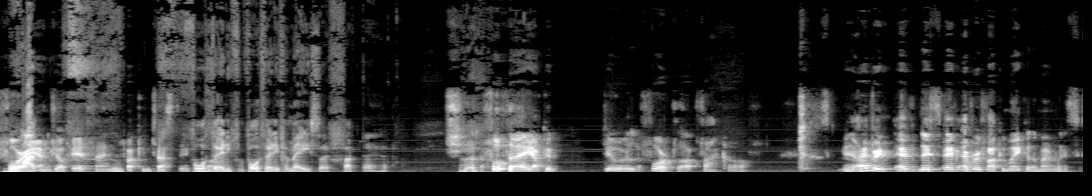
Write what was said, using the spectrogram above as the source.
4 a.m. job here. Fan fucking tastic. Four thirty, four thirty for me. So fuck that. 4.30 I could deal with at 4 o'clock. Fuck off. Every, every, this, every fucking week at the moment it's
